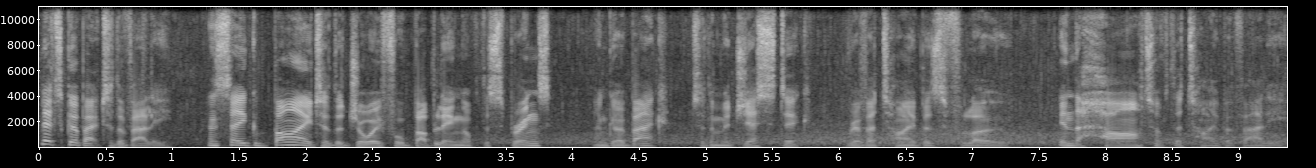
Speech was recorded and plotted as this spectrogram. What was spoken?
Let's go back to the valley and say goodbye to the joyful bubbling of the springs and go back to the majestic River Tiber's flow in the heart of the Tiber Valley.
